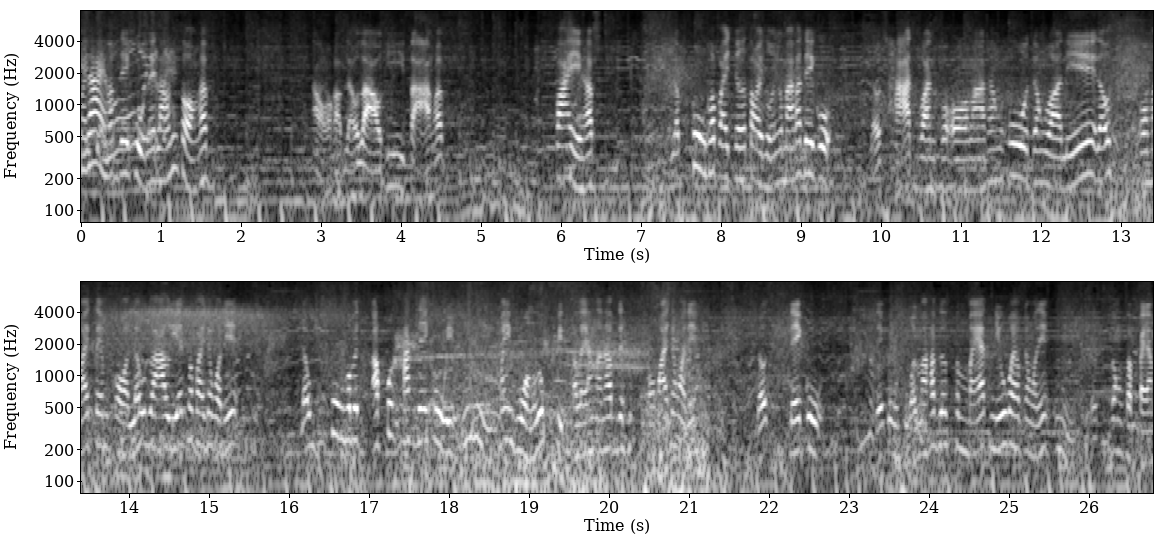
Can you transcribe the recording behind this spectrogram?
มาได้ครับเดกุในราวที่สองครับ เอาครับแล้วราวที่สามครับ ไฟครับ แล้วพุ่งเข้าไปเจอต่อยสวนกันมาครับเดกุแล้วชาร์จวันฟอร์มาทั้งคู่จังหวะนี้ แล้วโอไม้เต็มก่อนแล้วลาเลียสเข้าไปจังหวะนี้ แล้วพุ่งเข้าไปอัปเปอร์คัตเดกูอีกอื้อไม่ห่วงลูกศิษย์อะไรทั้งนั้นครับเดโอไม้จังหวะนี้ แล้วเดกู เดกูสวนมาครับแล้วสมัชนิ้วไปครับจังหวะนี้ต้องสแปม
